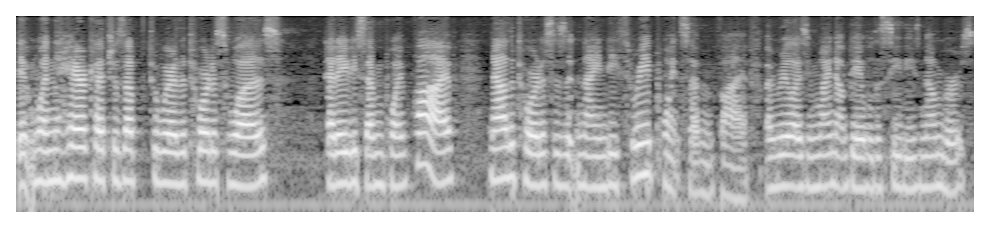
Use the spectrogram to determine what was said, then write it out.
it, when the hare catches up to where the tortoise was at 87.5, now the tortoise is at 93.75. I realize you might not be able to see these numbers,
